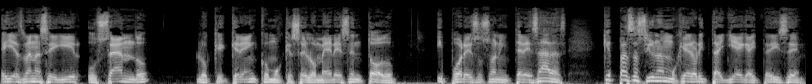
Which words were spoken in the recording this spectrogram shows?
ellas van a seguir usando lo que creen como que se lo merecen todo y por eso son interesadas. ¿Qué pasa si una mujer ahorita llega y te dice,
